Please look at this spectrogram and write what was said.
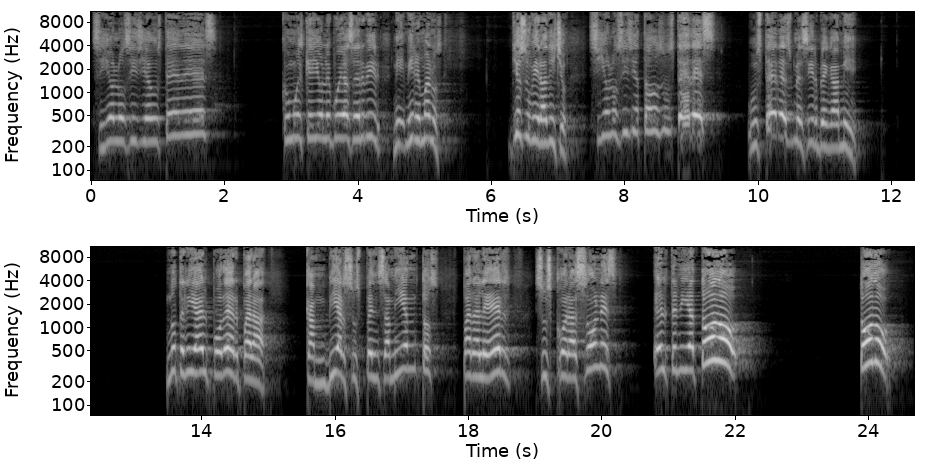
si yo los hice a ustedes, ¿cómo es que yo les voy a servir? Mire, hermanos, Dios hubiera dicho, si yo los hice a todos ustedes, ustedes me sirven a mí. No tenía el poder para cambiar sus pensamientos, para leer sus corazones. Él tenía todo, todo.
